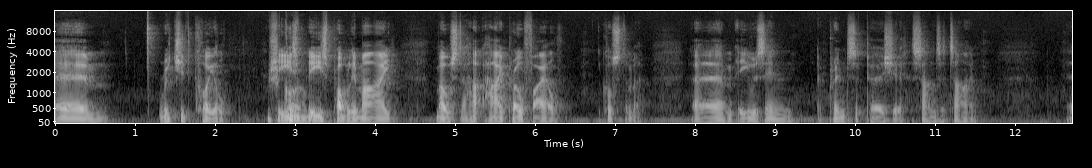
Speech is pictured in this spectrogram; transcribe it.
Um, Richard Coyle. Richard he's Coyle. he's probably my most high profile customer. Um, he was in Prince of Persia, Sands of Time. Uh,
